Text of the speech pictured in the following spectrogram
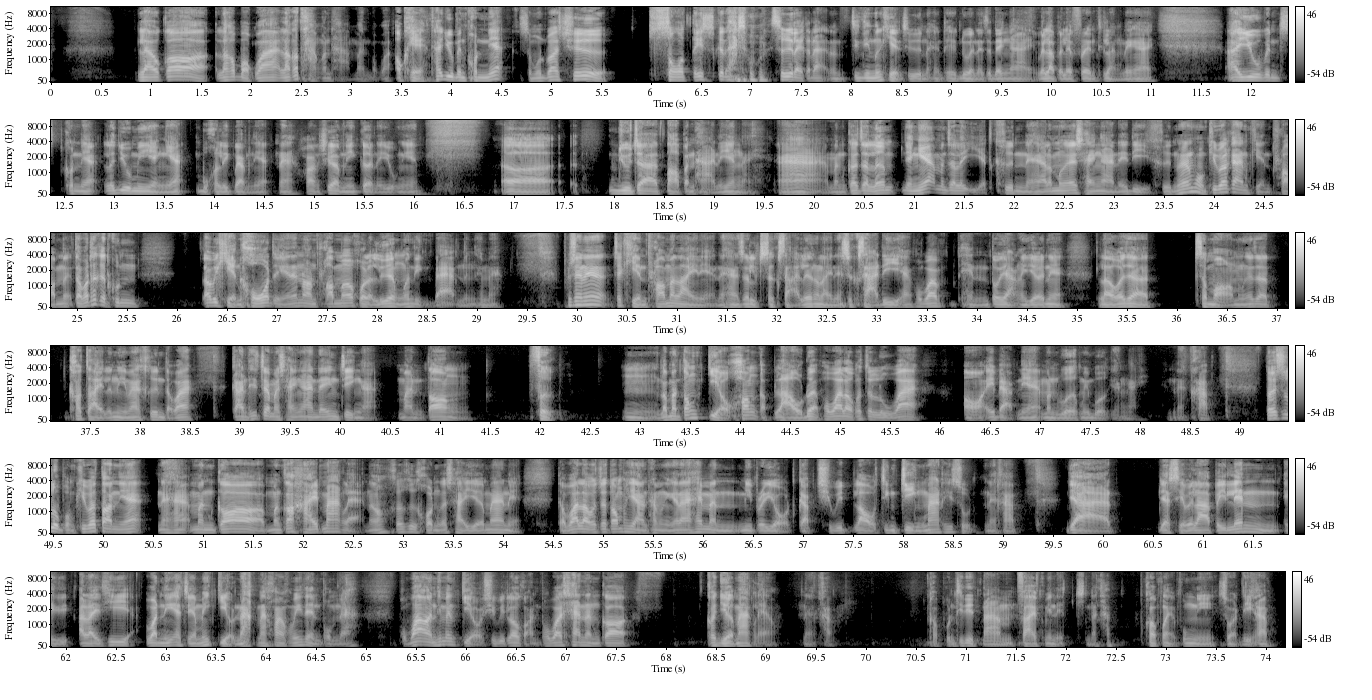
แล้วก็แล้วก็บอกว่าแล้วก็ถามคำถามมันบอกว่าโอเค ถ้าอยู่เป็นคนเนี้ย สมมติว่าชื่อโซเครติสก็ได้ชื่ออะไรก็ได้ จริง ๆ ต้องเขียนชื่อนะให้ด้วยนะจะได้ง่าย เวลาไป reference ทีหลังได้ง่ายอายุเป็นคนเนี้ย แล้วยูมีอย่างเงี้ย บุคลิกแบบเนี้ยนะความเชื่อแบบนี้เกิดในยุคนี้ เอ่อยูจะตอบปัญหานี้ยังไง อ่า มันก็จะเริ่มอย่างเงี้ยมันจะละเอียดขึ้นนะฮะแล้วมันก็ใช้งานได้ดีขึ้นเพราะฉะนั้นผมคิดว่าการเขียนพร้อมเนี่ยแต่ว่าถ้าเกิดคุณ เอาไปเขียนโค้ดอย่างเงี้ยแน่นอนพร้อมมันก็คนละเรื่องมันอีกแบบหนึ่งใช่ไหมเพราะฉะนั้นจะเขียนพร้อมอะไรเนี่ยนะฮะจะศึกษาเรื่องอะไรเนี่ยศึกษาดีครับเพราะว่าเห็นตัวอย่างเยอะเนี่ย เราก็จะสมองมันก็จะเข้าใจเรื่องนี้มากขึ้น แต่ว่าการที่จะมาใช้งานได้จริงๆอะมันต้องฝึก อืมแล้วมันต้องเกี่ยวข้องกับเราด้วย เพราะว่าเราก็จะรู้ว่าอ๋อไอ้แบบเนี้ยมัน work ไม่ work ยังไงนะครับ โดยสรุปผมคิดว่าตอนนี้นะฮะมันก็มันก็ hype มากแหละเนาะก็คือคนก็ใช้เยอะมากเนี่ย แต่ว่าเราก็จะต้องพยายามทำอย่างไรให้มันมีประโยชน์กับชีวิตเราจริง ๆ มากที่สุดนะครับ อย่าอย่าเสียเวลาไปเล่นอะไรที่วันนี้อาจจะยังไม่เกี่ยวนักนะความคิดเห็นผมนะ ผมว่าอันที่มันเกี่ยวชีวิตเราก่อน เพราะว่าแค่นั้นก็ก็เยอะมากแล้วนะครับ ขอบคุณที่ติดตาม 5 minutes นะครับพบกันพรุ่งนี้ สวัสดีครับ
